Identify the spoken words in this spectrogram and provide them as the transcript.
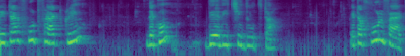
লিটার ফুড ফ্যাট ক্রিম দেখুন, দিয়ে দিচ্ছি দুধটা। এটা ফুল ফ্যাট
